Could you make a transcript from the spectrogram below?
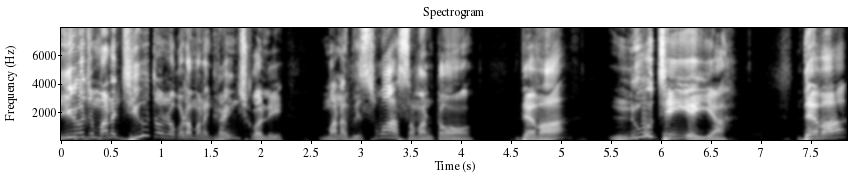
ఈరోజు మన జీవితంలో కూడా మనం గ్రహించుకోవాలి మన విశ్వాసం అంటాం దేవా నువ్వు చెయ్యయ్యా. దేవా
